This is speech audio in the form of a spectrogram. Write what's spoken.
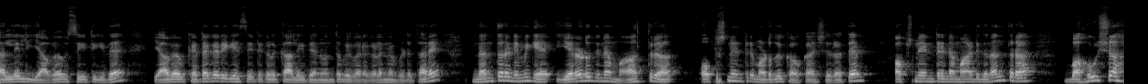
ಎಲ್ಲೆಲ್ಲಿ ಯಾವ್ಯಾವ ಸೀಟ್ ಇದೆ, ಯಾವ್ಯಾವ ಕೆಟಗರಿಗೆ ಸೀಟ್ಗಳು ಖಾಲಿ ಇದೆ ಅನ್ನುವಂಥ ವಿವರಗಳನ್ನು ಬಿಡುತ್ತಾರೆ ನಂತರ ನಿಮಗೆ ಎರಡು ದಿನ ಮಾತ್ರ ಆಪ್ಷನ್ ಎಂಟ್ರಿ ಮಾಡೋದಕ್ಕೆ ಅವಕಾಶ ಇರುತ್ತೆ. ಆಪ್ಷನ್ ಎಂಟ್ರಿನ ಮಾಡಿದ ನಂತರ ಬಹುಶಃ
